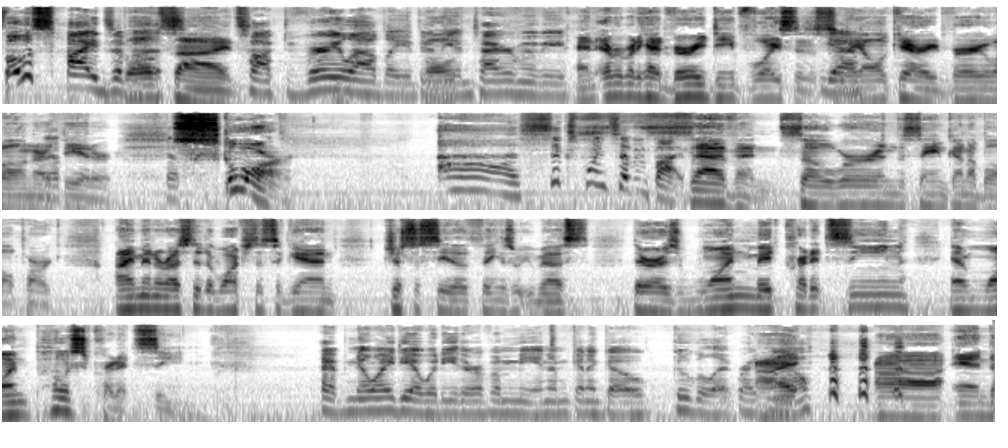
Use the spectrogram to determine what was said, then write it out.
Both sides of Both us sides. talked very loudly through Both. the entire movie. And everybody had very deep voices, so Yeah. they all carried very well in our Yep. theater. Yep. Score Ah, six point seven five. seven. So we're in the same kind of ballpark. I'm interested to watch this again just to see the things we missed. There is one mid-credit scene and one post-credit scene. I have no idea what either of them mean. I'm gonna go Google it right I- now. uh, and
